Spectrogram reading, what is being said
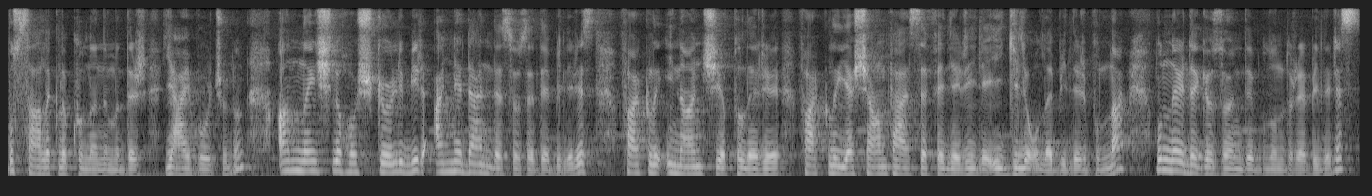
bu sağlıklı kullanımıdır yay burcunun. Anlayışlı, hoşgörülü bir anneden de söz edebiliriz. Farklı inanç yapıları, farklı yaşam felsefeleriyle ilgili olabilir bunlar. Bunları da göz önünde bulundurabiliriz.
